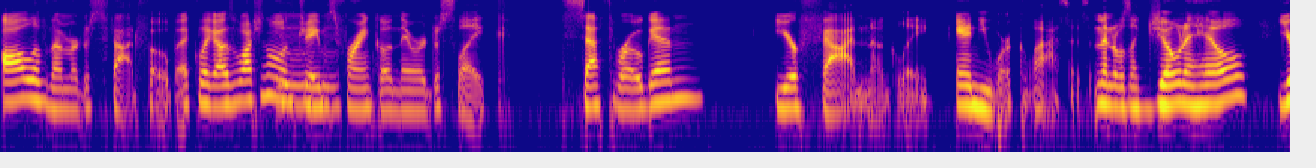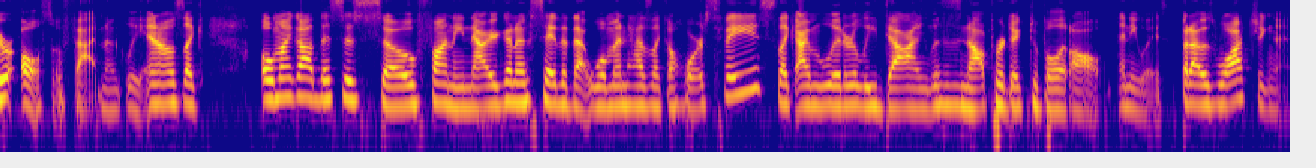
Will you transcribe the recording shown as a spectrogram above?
all of them are just fat phobic. Like I was watching the one with James Franco and they were just like Seth Rogen, you're fat and ugly, and you wear glasses. And then it was like Jonah Hill, you're also fat and ugly. And I was like, oh my god, this is so funny. Now you're gonna say that that woman has like a horse face? Like I'm literally dying. This is not predictable at all. Anyways, but I was watching it.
